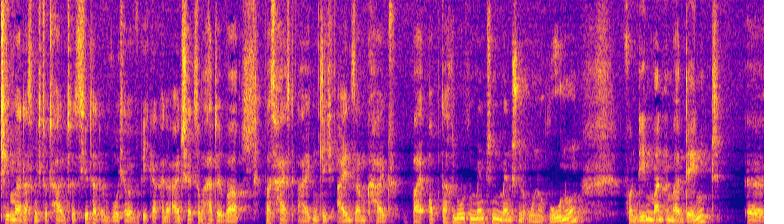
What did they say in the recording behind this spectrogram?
Thema, das mich total interessiert hat und wo ich aber wirklich gar keine Einschätzung hatte, war, was heißt eigentlich Einsamkeit bei obdachlosen Menschen, Menschen ohne Wohnung, von denen man immer denkt, äh,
